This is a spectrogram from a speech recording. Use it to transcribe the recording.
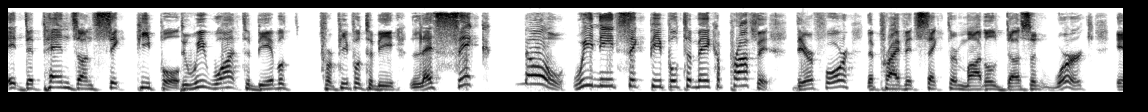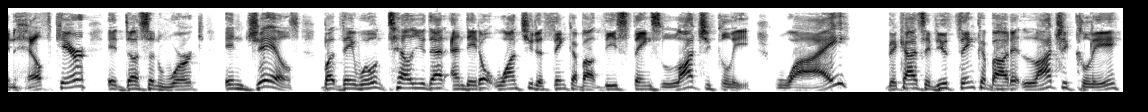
it depends on sick people. Do we want to be able for people to be less sick no, we need sick people to make a profit. Therefore, the private sector model doesn't work in healthcare. It doesn't work in jails, but they won't tell you that. And they don't want you to think about these things logically. Why? Because if you think about it logically,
